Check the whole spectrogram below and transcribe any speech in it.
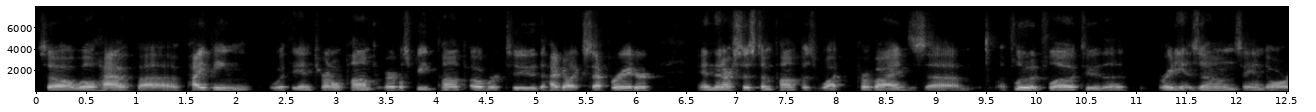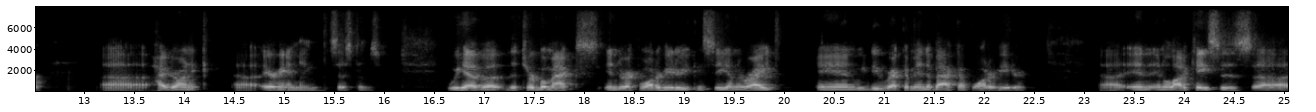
So we'll have uh, piping with the internal pump, variable speed pump over to the hydraulic separator. And then our system pump is what provides um, fluid flow to the radiant zones and or uh, hydronic uh, air handling systems. We have a, the TurboMax indirect water heater you can see on the right, and we do recommend a backup water heater. Uh, in, in a lot of cases, uh,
